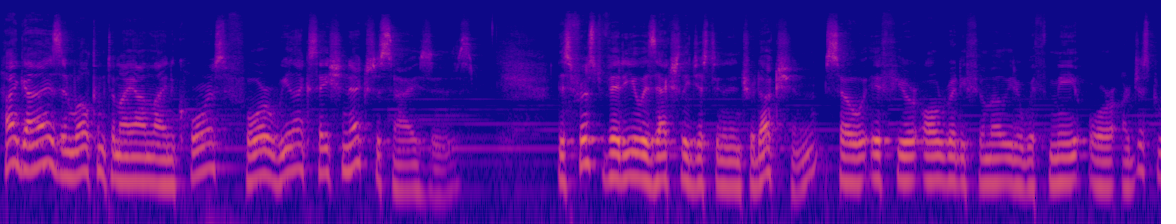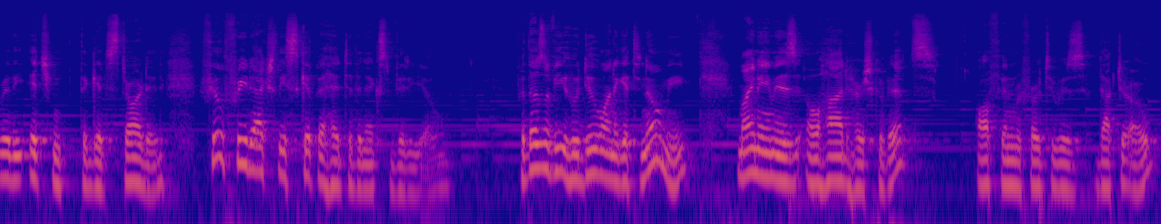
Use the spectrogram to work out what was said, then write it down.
Hi, guys, and welcome to my online course for relaxation exercises. This first video is actually just an introduction, so if you're already familiar with me or are just really itching to get started, feel free to actually skip ahead to the next video. For those of you who do want to get to know me, my name is Ohad Hershkovitz, often referred to as Dr. O,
